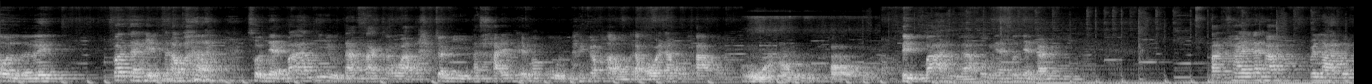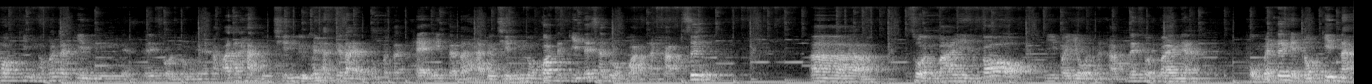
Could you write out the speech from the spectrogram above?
ต้นเลย ก็จะเห็นนะว่า ส่วนใหญ่บ้านที่อยู่ตามต่างจังหวัด จะมีตะไคร้ใบมะกรูดใบกะเพราแต่เอาไว้ทำกับข้าวติดบ้านอยู่แล้วพวกเนี้ยส่วนใหญ่จะมีตะไคร้นะครับ เวลานกเขากินเขาก็จะกินเนี่ยในส่วนตรงนี้นะครับอาจจะหั่นเป็นชิ้นหรือไม่หั่นก็ได้ผมก็จะแทะเองแต่ถ้าหั่นเป็นชิ้นนกก็จะกินได้สะดวกกว่านะครับ ซึ่งส่วนใบก็มีประโยชน์นะครับ ในส่วนใบเนี่ยผมไม่เคยเห็นนกกินนะ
